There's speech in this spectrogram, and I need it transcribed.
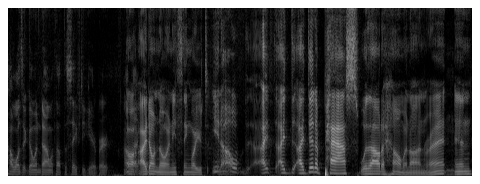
How was it going down without the safety gear, Bert? How'd Oh, I go? don't know anything. What you're, t- you know, I, I, I did a pass without a helmet on, right? Mhm. And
